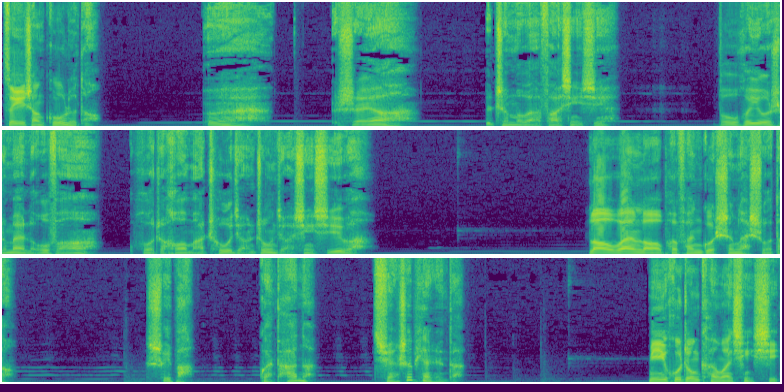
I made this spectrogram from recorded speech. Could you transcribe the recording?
嘴上咕噜道：“哎，谁啊？这么晚发信息？”不会又是卖楼房或者号码抽奖中奖信息吧？老万老婆翻过身来说道：“睡吧，管他呢，全是骗人的。”迷糊中看完信息，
